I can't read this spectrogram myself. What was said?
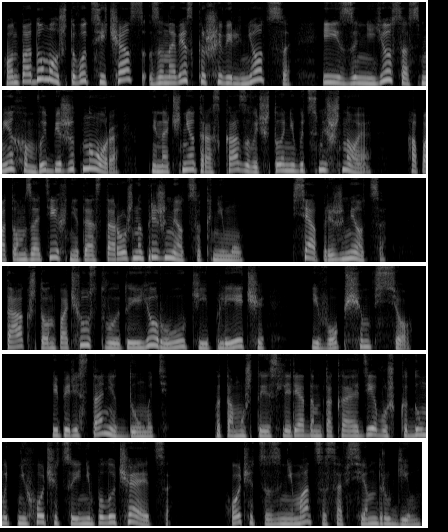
Он подумал, что вот сейчас занавеска шевельнется, и из-за нее со смехом выбежит Нора и начнет рассказывать что-нибудь смешное, а потом затихнет и осторожно прижмется к нему. Вся прижмется, так, что он почувствует и ее руки, и плечи, и, в общем, все. И перестанет думать, потому что если рядом такая девушка, думать не хочется и не получается. Хочется заниматься совсем другим.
